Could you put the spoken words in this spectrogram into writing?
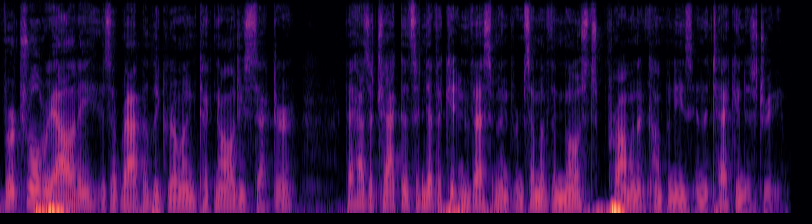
Virtual reality is a rapidly growing technology sector that has attracted significant investment from some of the most prominent companies in the tech industry.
